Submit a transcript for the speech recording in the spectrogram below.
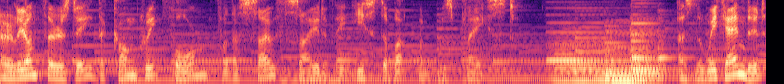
Early on Thursday, the concrete form for the south side of the east abutment was placed. As the week ended,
